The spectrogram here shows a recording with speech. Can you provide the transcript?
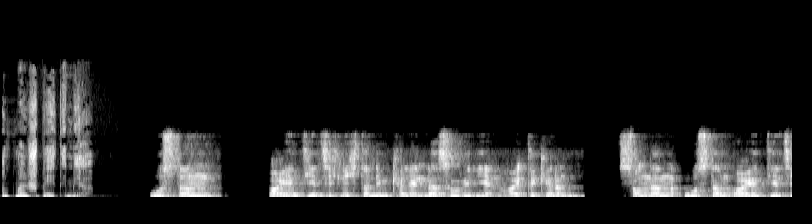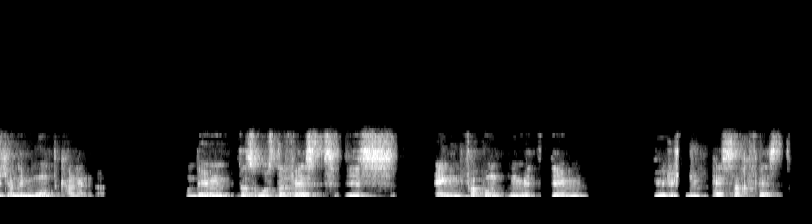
und mal spät im Jahr? Ostern orientiert sich nicht an dem Kalender, so wie wir ihn heute kennen, sondern Ostern orientiert sich an dem Mondkalender. Und eben das Osterfest ist eng verbunden mit dem jüdischen Pessachfest.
